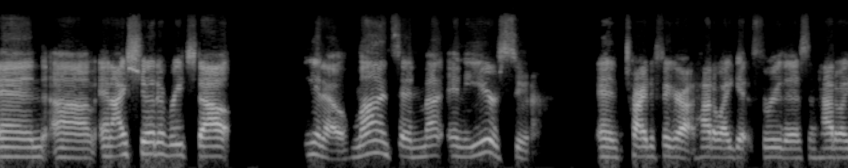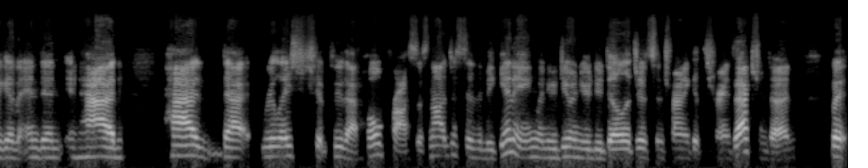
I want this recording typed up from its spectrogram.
And um and i should have reached out you know months and months and years sooner and try to figure out how do I get through this and how do I get and and had had that relationship through that whole process, not just in the beginning when you're doing your due diligence and trying to get the transaction done, but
